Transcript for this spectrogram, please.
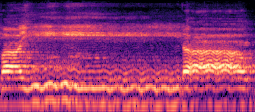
ਪਾਈ ਰਾਵ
